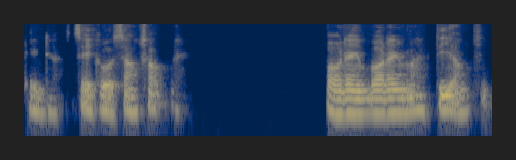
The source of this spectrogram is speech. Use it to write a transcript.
ထိန်းတာစိတ်ကိုစောင့်ရှောက်ပဲပေါ်တိုင်းပေါ်တိုင်းမှာတည်အောင်ကြည့်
